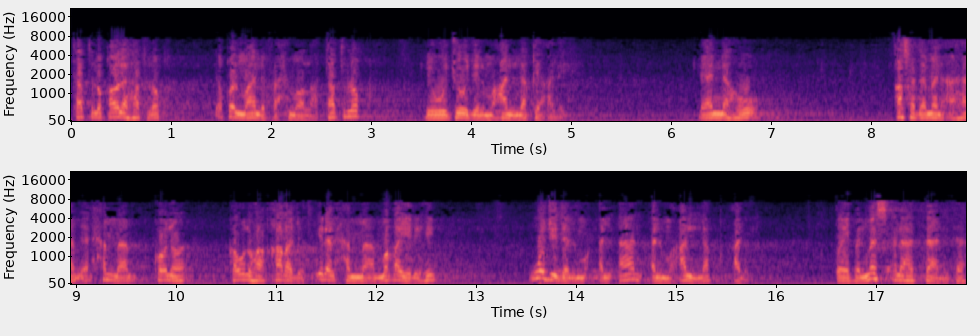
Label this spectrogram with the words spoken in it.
تطلق أو لا تطلق؟ يقول المؤلف رحمه الله تطلق لوجود المعلق عليه. لأنه قصد منعها من الحمام كونها, كونها خرجت إلى الحمام وغيره وجد الآن المعلق عليه. طيب المسألة الثالثة.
